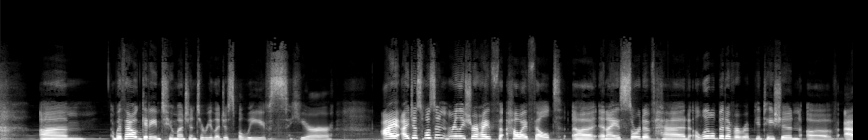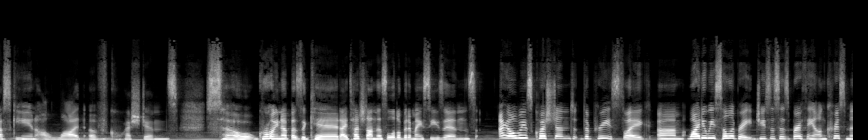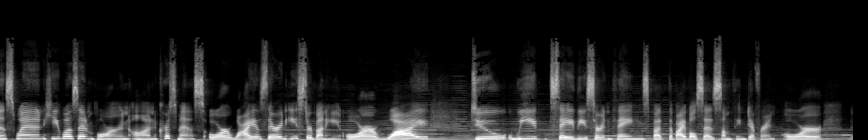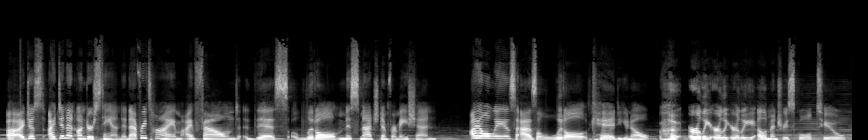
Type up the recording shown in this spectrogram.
Um, without getting too much into religious beliefs here, I, I just wasn't really sure how I, how I felt, uh, and I sort of had a little bit of a reputation of asking a lot of questions. So, growing up as a kid, I touched on this a little bit in my seasons. I always questioned the priests, like, um, why do we celebrate Jesus' birthday on Christmas when he wasn't born on Christmas? Or why is there an Easter bunny? Or why do we say these certain things, but the Bible says something different? Or uh, I just I didn't understand, and every time I found this little mismatched information, I always, as a little kid, you know, early, early, early elementary school to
